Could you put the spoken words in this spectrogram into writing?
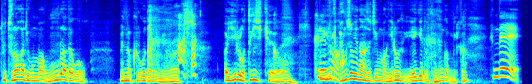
저 들어가지고 막 우울하다고 맨날 그러고 다니면 아, 일을 어떻게 시켜요? 그래서 이렇게 방송에 나와서 지금 막 이런 얘기해도 되는 겁니까? 근데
